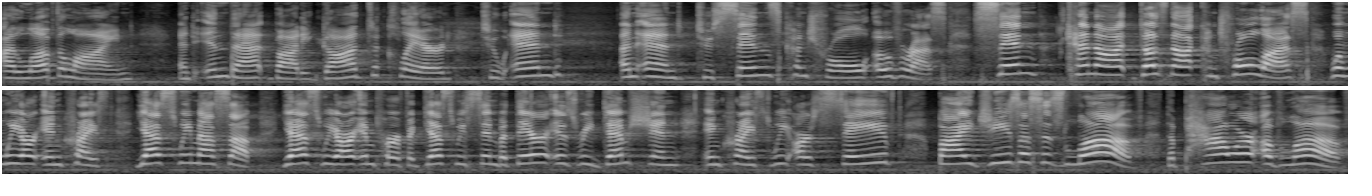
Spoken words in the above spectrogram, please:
I love the line, and in that body, God declared to end an end to sin's control over us. Sin cannot, does not control us when we are in Christ. Yes, we mess up. Yes, we are imperfect. Yes, we sin, but there is redemption in Christ. We are saved by Jesus' love, the power of love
